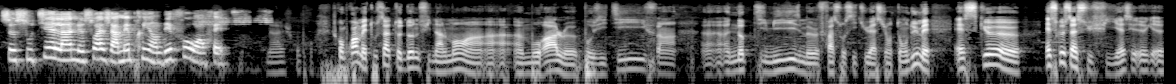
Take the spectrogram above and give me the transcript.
ce soutien-là ne soit jamais pris en défaut, en fait. je, comprends. je, comprends. mais tout ça te donne finalement un, un, moral positif, un, un, optimisme face aux situations tendues. Mais est-ce que, est-ce que ça suffit? Est-ce est,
